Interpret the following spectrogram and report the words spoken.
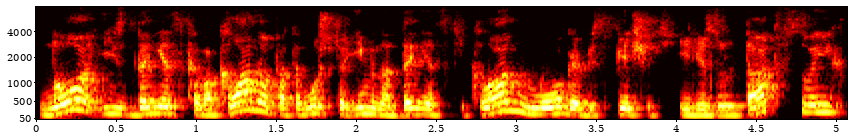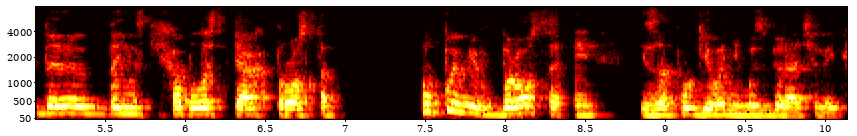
но из донецкого клана, потому что именно донецкий клан мог обеспечить и результат в своих донецких областях просто тупыми вбросами и запугиванием избирателей,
